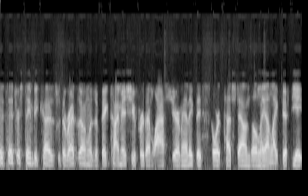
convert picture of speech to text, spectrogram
it's interesting because the red zone was a big time issue for them last year. I mean, I think they scored touchdowns only on like 58%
